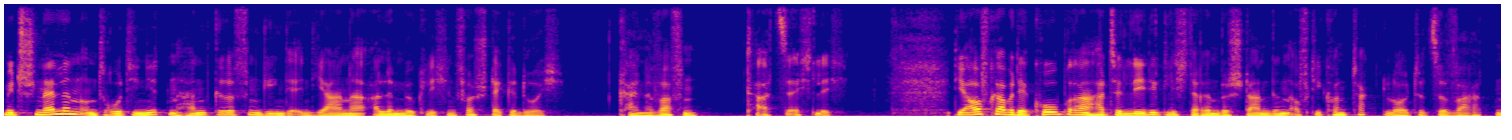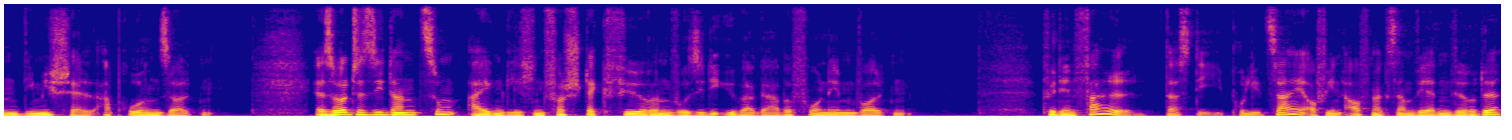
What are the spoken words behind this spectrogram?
Mit schnellen und routinierten Handgriffen ging der Indianer alle möglichen Verstecke durch. Keine Waffen. Tatsächlich. Die Aufgabe der Cobra hatte lediglich darin bestanden, auf die Kontaktleute zu warten, die Michelle abholen sollten. Er sollte sie dann zum eigentlichen Versteck führen, wo sie die Übergabe vornehmen wollten. Für den Fall, dass die Polizei auf ihn aufmerksam werden würde,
